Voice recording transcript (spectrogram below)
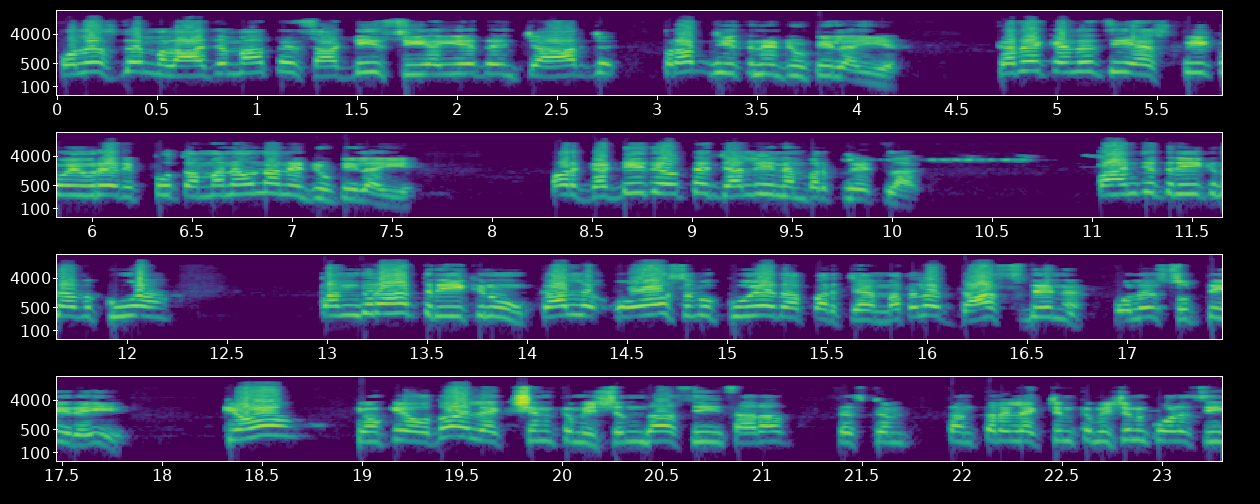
ਪੁਲਿਸ ਦੇ ਮੁਲਾਜ਼ਮ ਆ ਤੇ ਸਾਡੀ ਸੀਆਈਏ ਦੇ ਇੰਚਾਰਜ ਪ੍ਰਭਜੀਤ ਨੇ ਡਿਊਟੀ ਲਾਈ ਹੈ। ਕਦੇ ਕਹਿੰਦੇ ਸੀ ਐਸਪੀ ਕੋਈ ਉਰੇ ਰਿਪੂ ਤਮਨ ਹੈ, ਉਹਨਾਂ ਨੇ ਡਿਊਟੀ ਲਾਈ ਹੈ। ਔਰ ਗੱਡੀ ਦੇ ਉੱਤੇ ਜਾਲੀ ਨੰਬਰ ਪਲੇਟ ਲੱਗ 5 ਤਰੀਕ ਦਾ ਵਕੂਆ 15 ਤਰੀਕ ਨੂੰ ਕੱਲ ਉਸ ਵਕੂਏ ਦਾ ਪਰਚਾ ਮਤਲਬ 10 ਦਿਨ ਪੁਲਿਸ ਸੁੱਤੀ ਰਹੀ ਕਿਉਂ? ਕਿਉਂਕਿ ਉਦੋਂ ਇਲੈਕਸ਼ਨ ਕਮਿਸ਼ਨ ਦਾ ਸੀ ਸਾਰਾ ਸਿਸਟਮ। ਤੰਤਰ ਇਲੈਕਸ਼ਨ ਕਮਿਸ਼ਨ ਕੋਲ ਸੀ।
